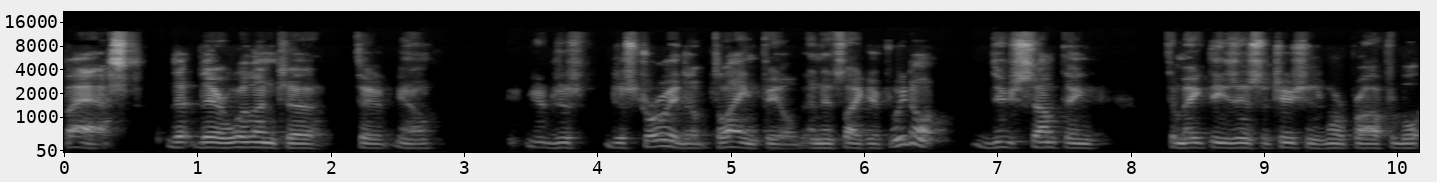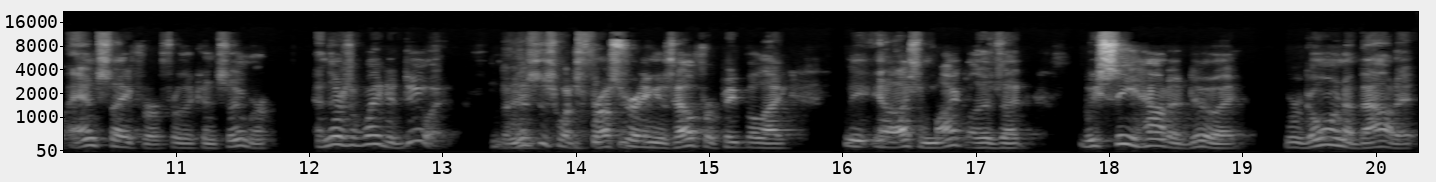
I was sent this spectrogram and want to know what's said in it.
fast that they're willing to to you know you just destroy the playing field. And it's like if we don't do something to make these institutions more profitable and safer for the consumer and there's a way to do it and this is what's frustrating as hell for people like me, you know, us and Michael is that we see how to do it. We're going about it.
